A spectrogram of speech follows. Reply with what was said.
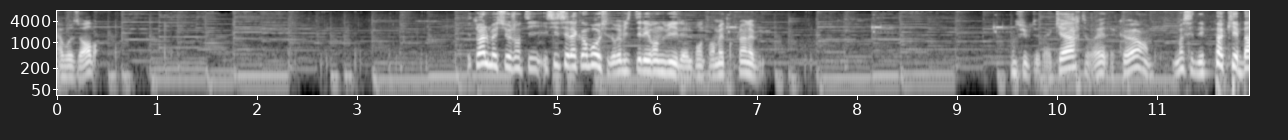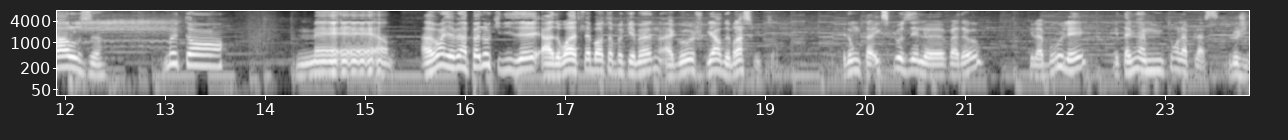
À vos ordres. Étoile, monsieur gentil. Ici, c'est la Cambrousse, tu devrais visiter les grandes villes, elles vont t'en mettre plein la vue. Consulte ta carte, ouais, d'accord. Moi, c'est des Pokéballs. Meutant. Merde. Avant, il y avait un panneau qui disait à droite, laboratoire Pokémon, à gauche, gare de Brasswick. Et donc, t'as explosé le panneau, tu l'as brûlé, et t'as mis un mouton à la place. Logique.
